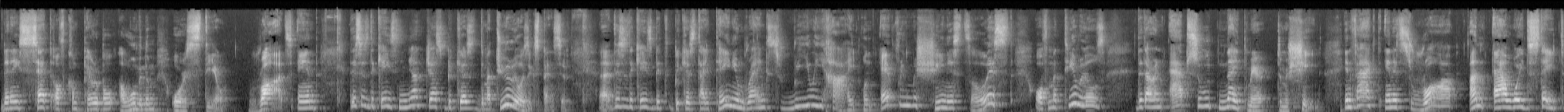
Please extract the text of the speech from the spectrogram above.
than a set of comparable aluminum or steel rods. And this is the case not just because the material is expensive. Uh, this is the case because titanium ranks really high on every machinist's list of materials that are an absolute nightmare to machine. In fact, in its raw, unalloyed state,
